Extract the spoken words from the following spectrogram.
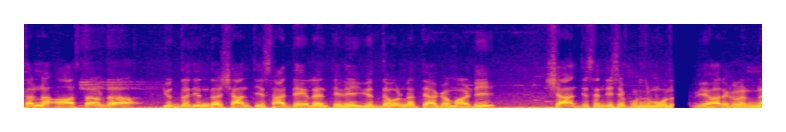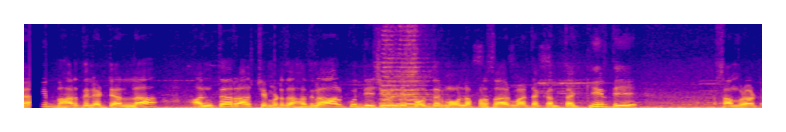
ತನ್ನ ಆಸ್ಥಾನದ ಯುದ್ಧದಿಂದ ಶಾಂತಿ ಸಾಧ್ಯ ಇಲ್ಲ ಅಂತೇಳಿ ಯುದ್ಧವನ್ನು ತ್ಯಾಗ ಮಾಡಿ ಶಾಂತಿ ಸಂದೇಶ ಕೊಡೋದ್ರ ಮೂಲಕ ವಿಹಾರಗಳನ್ನು ಭಾರತದಲ್ಲಿ ಅಷ್ಟೇ ಅಲ್ಲ, ಅಂತಾರಾಷ್ಟ್ರೀಯ ಮಟ್ಟದ ಹದಿನಾಲ್ಕು ದೇಶಗಳಲ್ಲಿ ಬೌದ್ಧ ಧರ್ಮವನ್ನು ಪ್ರಸಾರ ಮಾಡ್ತಕ್ಕಂಥ ಕೀರ್ತಿ ಸಾಮ್ರಾಟ್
